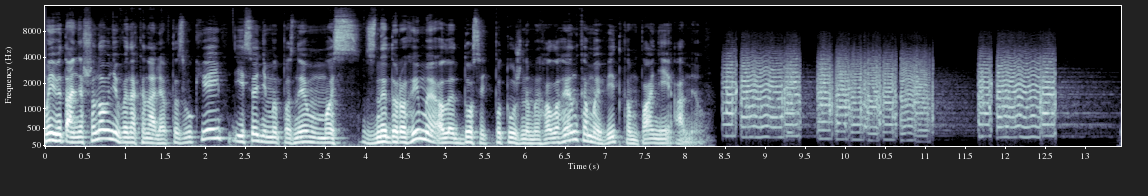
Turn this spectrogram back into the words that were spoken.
Мої вітання, шановні, ви на каналі Автозвук.ua і сьогодні ми познайомимось з недорогими, але досить потужними галогенками від компанії Amio.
